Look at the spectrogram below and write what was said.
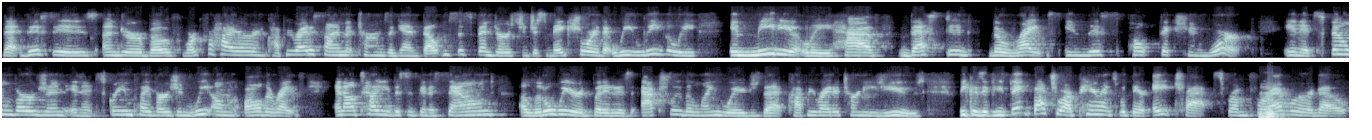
that this is under both work for hire and copyright assignment terms, again, belt and suspenders to just make sure that we legally immediately have vested the rights in this Pulp Fiction work in its film version, in its screenplay version. We own all the rights. And I'll tell you, this is going to sound a little weird, but it is actually the language that copyright attorneys use. Because if you think back to our parents with their eight tracks from mm-hmm. forever mm-hmm. ago,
